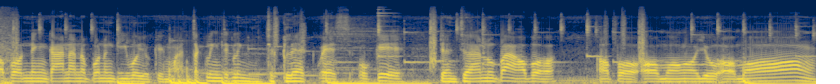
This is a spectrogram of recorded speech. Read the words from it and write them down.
apa neng kanan apa neng kiwa ya geng. Mak cekling cekling jeglek wes. Oke. Okay. Dan jangan lupa apa apa omong yo omong.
